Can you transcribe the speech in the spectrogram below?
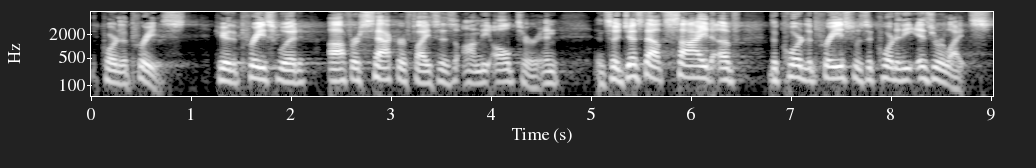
The Court of the Priests. Here, the priests would offer sacrifices on the altar. And, and so, just outside of the court of the priests was the court of the Israelites.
